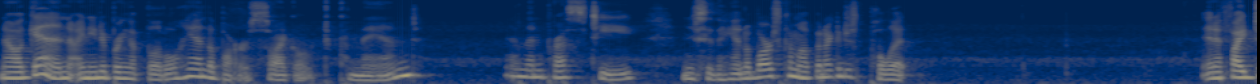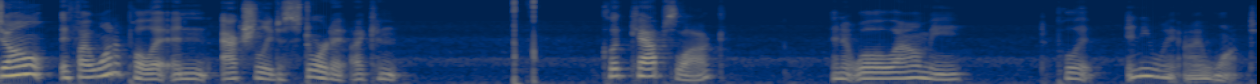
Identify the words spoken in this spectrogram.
Now again, I need to bring up the little handlebars. So I go to Command and then press T, and you see the handlebars come up and I can just pull it. And if I don't, if I want to pull it and actually distort it, I can click caps lock and it will allow me pull it any way I want.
